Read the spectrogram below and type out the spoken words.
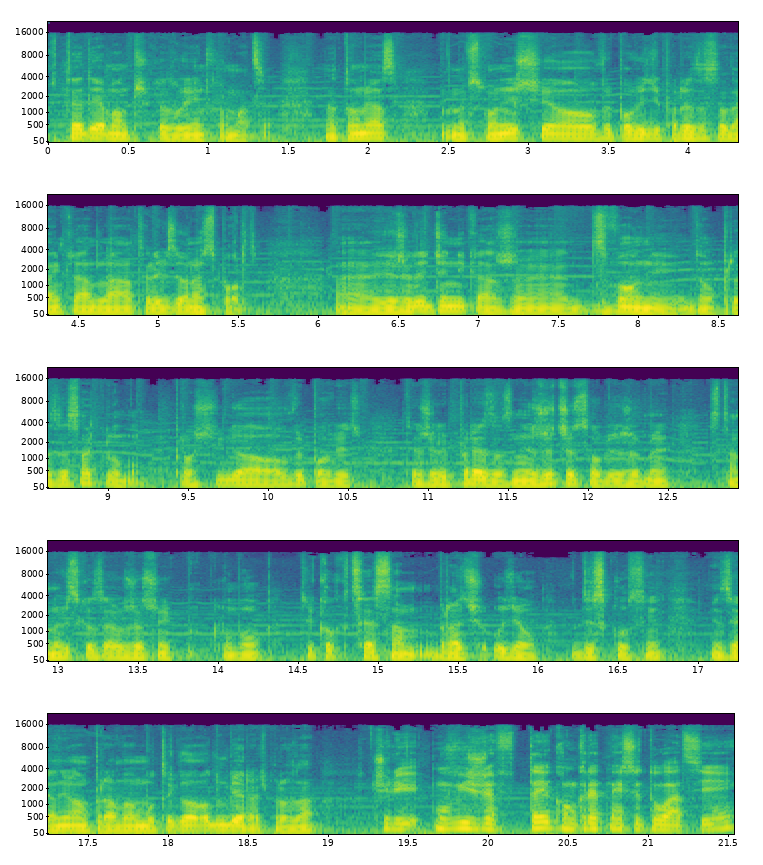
wtedy ja Wam przekazuję informacje. Natomiast wspomnieliście o wypowiedzi prezesa Danka dla telewizji Sport. E, Jeżeli dziennikarze dzwoni do prezesa klubu, prosi go o wypowiedź, to jeżeli prezes nie życzy sobie, żeby stanowisko zajął rzecznik klubu, tylko chce sam brać udział w dyskusji, więc ja nie mam prawa mu tego odbierać, prawda? Czyli mówisz, że w tej konkretnej sytuacji,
